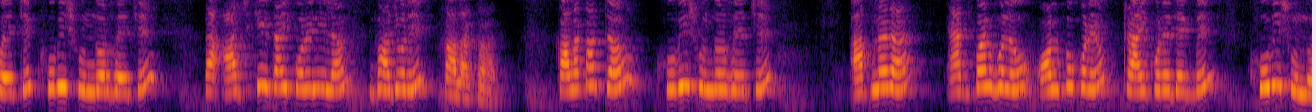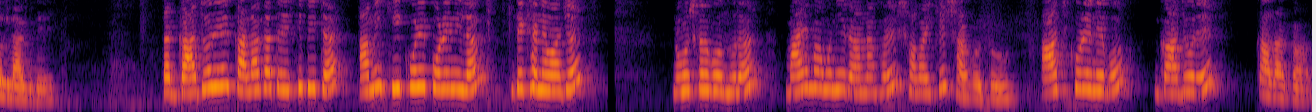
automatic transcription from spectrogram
হয়েছে, খুবই সুন্দর হয়েছে। তা আজকে তাই করে নিলাম গাজরের কালাকাত কালাকাতটাও খুবই সুন্দর হয়েছে। আপনারা একবার হলেও অল্প করেও ট্রাই করে দেখবেন, খুবই সুন্দর লাগবে। তা গাজরের কালাকাত রেসিপিটা আমি কি করে করে নিলাম, দেখে নেওয়া যাক। নমস্কার বন্ধুরা মায়ের মামনি রান্নাঘরে সবাইকে স্বাগত। আজ করে নেব গাজরের কালাকাত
